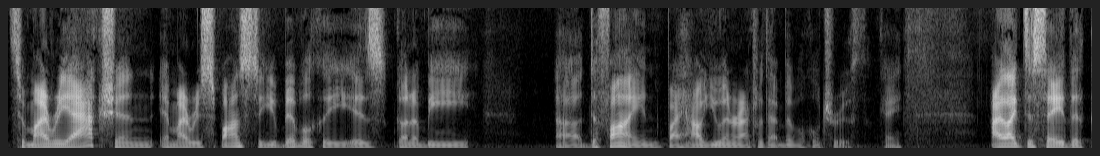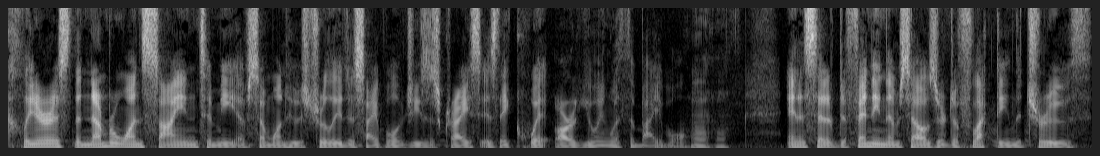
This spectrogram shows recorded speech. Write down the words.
So my reaction and my response to you biblically is going to be uh, defined by how you interact with that biblical truth. Okay. I like to say the clearest, the number one sign to me of someone who is truly a disciple of Jesus Christ is they quit arguing with the Bible. And instead of defending themselves or deflecting the truth,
